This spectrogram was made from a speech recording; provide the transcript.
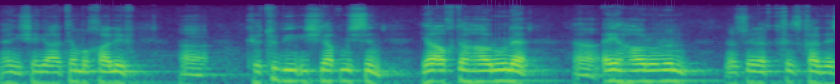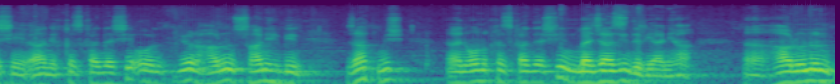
Yani şeriata muhalif, ha, kötü bir iş yapmışsın. Ya okta Harun'e, ha, ey Harun'un ne söyle kız kardeşi, yani kız kardeşi o diyor Harun salih bir zatmış. Yani onun kız kardeşi mecazidir yani ha. ha Harun'un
